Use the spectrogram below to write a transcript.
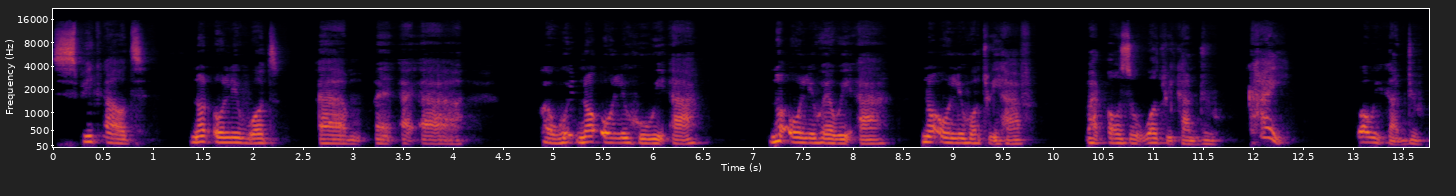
speak out not only what, um, uh, uh, uh, not only who we are, not only where we are, not only what we have, but also what we can do. Kai, what we can do.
